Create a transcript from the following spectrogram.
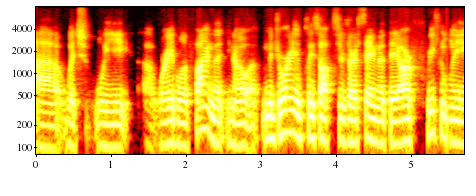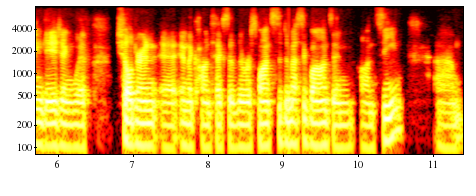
uh, which we uh, were able to find that, you know, a majority of police officers are saying that they are frequently engaging with children uh, in the context of the response to domestic violence and on scene. Um,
